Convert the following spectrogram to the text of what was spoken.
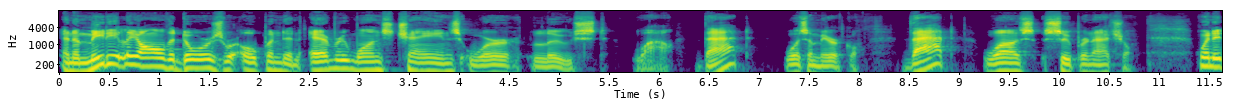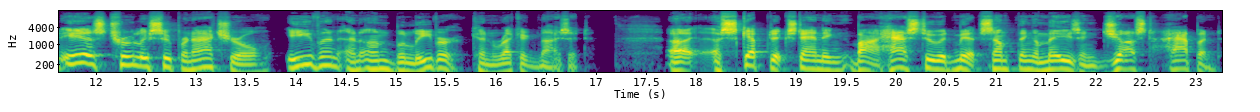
and immediately all the doors were opened and everyone's chains were loosed. Wow, that was a miracle. That was supernatural. When it is truly supernatural, even an unbeliever can recognize it. Uh, a skeptic standing by has to admit something amazing just happened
